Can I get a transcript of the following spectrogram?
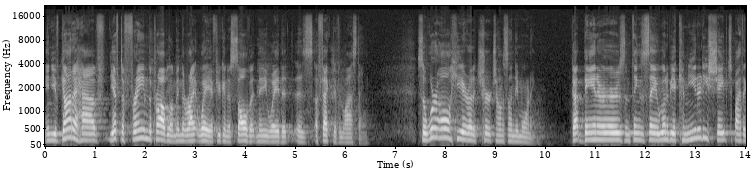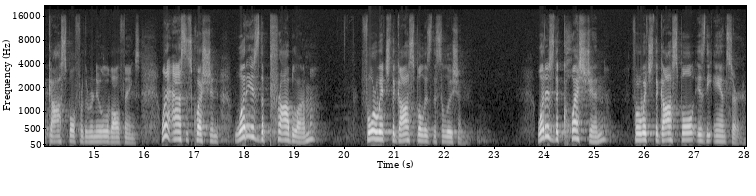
and you've got to have, you have to frame the problem in the right way if you're going to solve it in any way that is effective and lasting. So we're all here at a church on a Sunday morning. Got banners and things to say. We want to be a community shaped by the gospel for the renewal of all things. I want to ask this question What is the problem for which the gospel is the solution? What is the question for which the gospel is the answer?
